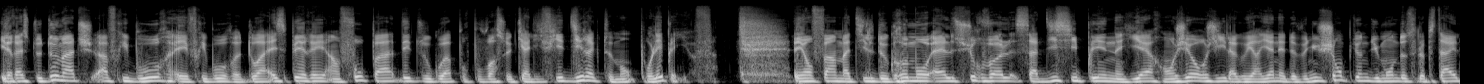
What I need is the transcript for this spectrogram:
Il reste deux matchs à Fribourg et Fribourg doit espérer un faux pas des Zugois pour pouvoir se qualifier directement pour les playoffs. Et enfin, Mathilde Gremaud, elle, survole sa discipline. Hier, en Géorgie, la Guyérienne est devenue championne du monde de slopestyle.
